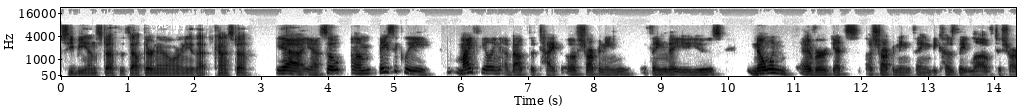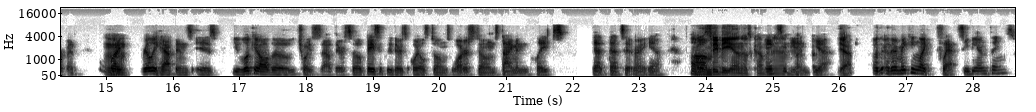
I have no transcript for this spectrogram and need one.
cbn stuff that's out there now or any of that kind of stuff Yeah, yeah. So um, basically, my feeling about the type of sharpening thing that you use, no one ever gets a sharpening thing because they love to sharpen. What Mhm. it really happens is you look at all the choices out there. So basically, there's oil stones, water stones, diamond plates. That that's it, right? Yeah. well Um, cbn is coming in CBN, but- yeah. yeah. Are they, are they making like flat CBN things?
